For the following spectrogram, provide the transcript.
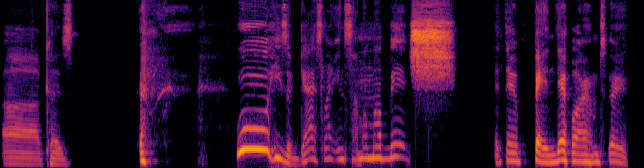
because uh, woo, he's a gaslighting some of my bitch. Este pendejo, I'm saying,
